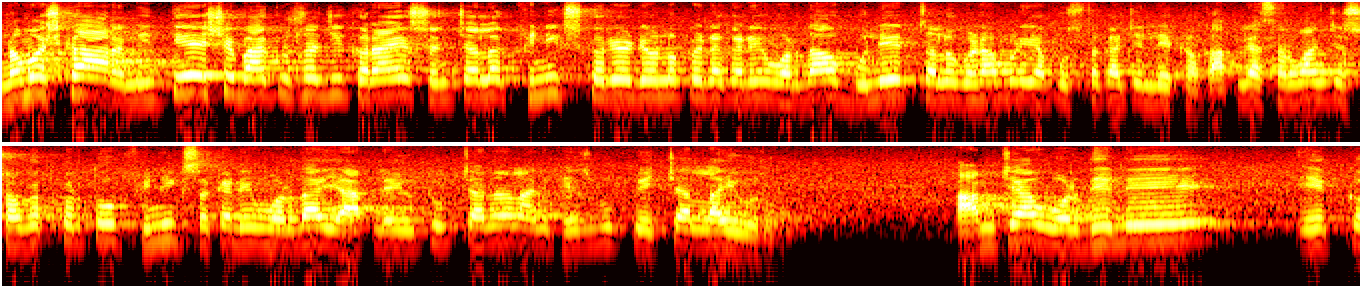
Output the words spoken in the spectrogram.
नमस्कार मी तेश बाळकृष्णाजी कराय संचालक Phoenix career development academy Wardha bullet चालू घडामोडी या पुस्तकाचे लेखक. आपल्या सर्वांचे स्वागत करतो फिनिक्स अकॅडमी वर्धा या आपल्या यूट्यूब चॅनल आणि फेसबुक पेजच्या लाईव्हवरून आमच्या वर्धेले एक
